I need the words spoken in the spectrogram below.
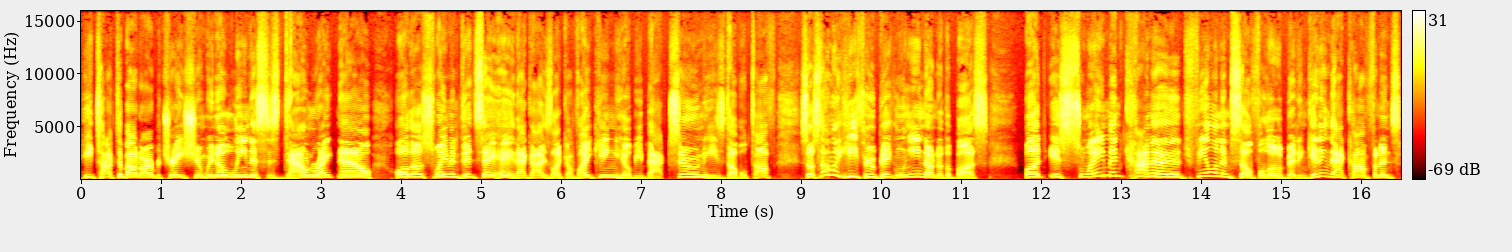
he talked about arbitration. We know Linus is down right now. Although Swayman did say, "Hey, that guy's like a Viking. He'll be back soon. He's double tough." So it's not like he threw Big Lean under the bus. But is Swayman kind of feeling himself a little bit and getting that confidence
